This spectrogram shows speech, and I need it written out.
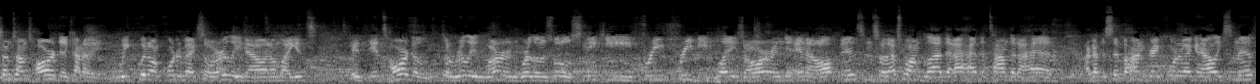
sometimes hard to kind of we quit on quarterback so early now, and I'm like it's it, it's hard to, to really learn where those little sneaky free freebie plays are in the, in offense, and so that's why I'm glad that I had the time that I had. I got to sit behind a great quarterback in Alex Smith.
